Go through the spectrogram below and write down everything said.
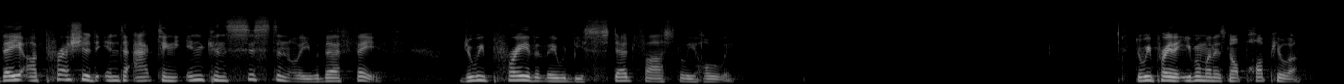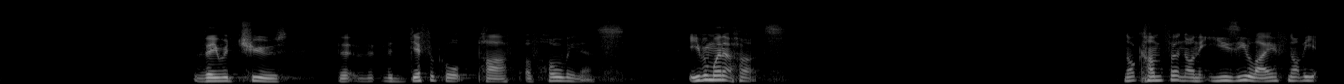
they are pressured into acting inconsistently with their faith, do we pray that they would be steadfastly holy? Do we pray that even when it's not popular, they would choose the, the, the difficult path of holiness, even when it hurts? Not comfort, not an easy life, not the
